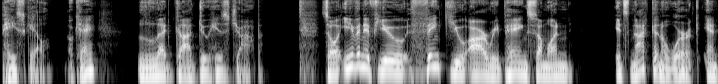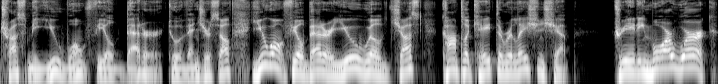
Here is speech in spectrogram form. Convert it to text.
pay scale. Okay? Let God do his job. So even if you think you are repaying someone, it's not going to work. And trust me, you won't feel better to avenge yourself. You won't feel better. You will just complicate the relationship, creating more work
